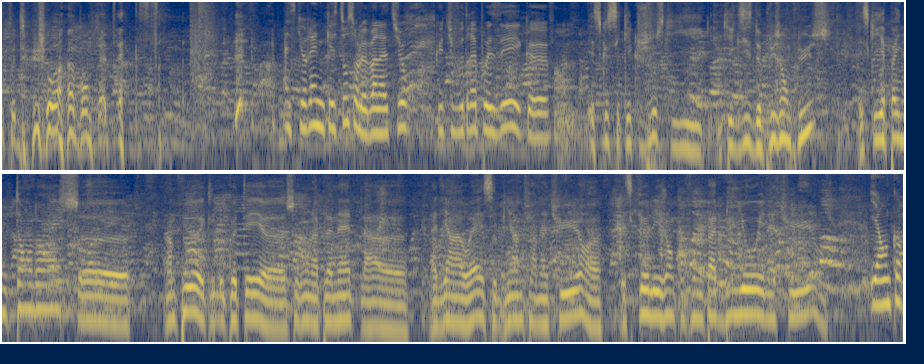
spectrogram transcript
faut toujours un bon prétexte. Est-ce qu'il y aurait une question sur le vin nature que tu voudrais poser et que, Est-ce que c'est quelque chose qui, qui existe de plus en plus? Est-ce qu'il n'y a pas une tendance euh, un peu avec le côté euh, selon la planète là, euh, à dire ah ouais c'est bien de faire nature? Est-ce que les gens confondent pas bio et nature? Il y a encore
